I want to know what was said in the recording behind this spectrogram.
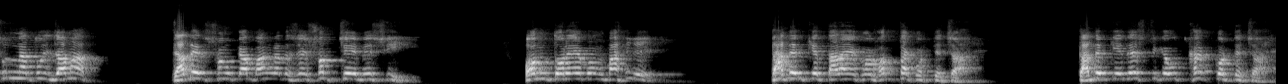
সুন্নাতুল জামাত, যাদের সংখ্যা বাংলাদেশে সবচেয়ে বেশি, অন্তরে এবং বাহিরে, তাদেরকে তারা এখন হত্যা করতে চায়। তাদেরকে দেশ থেকে উৎখাত করতে চায়।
